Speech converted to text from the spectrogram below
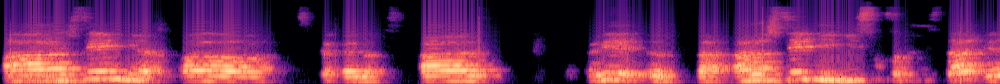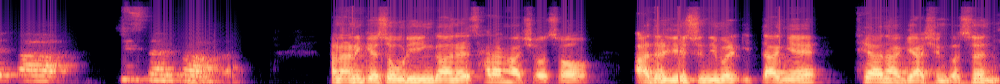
А рождение, а, э, а, ре- э, да, о рождении Иисуса Христа – это чистая правда. 하나님께서 우리 인간을 사랑하셔서 아들 예수님을 이 땅에 태어나게 하신 것은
